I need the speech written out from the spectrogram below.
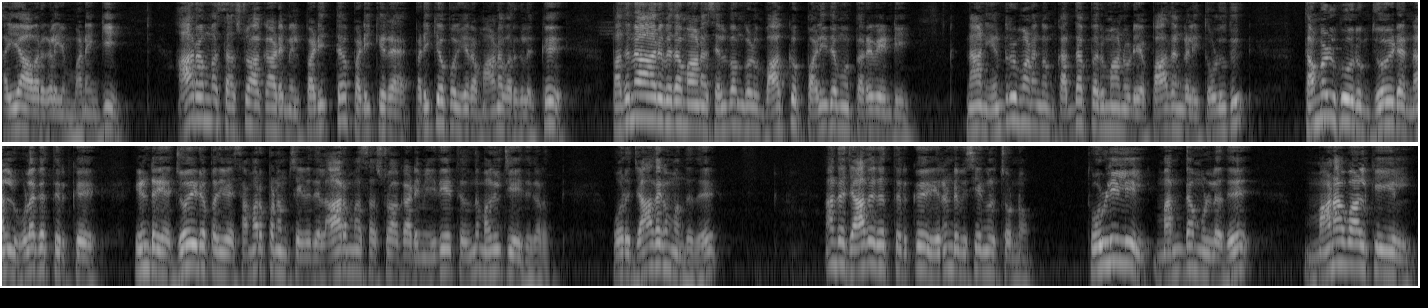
ஐயா அவர்களையும் வணங்கி ஆர்எம்எஸ் அஸ்ட்ரோ அகாடமியில் படித்த படிக்கிற படிக்கப் போகிற மாணவர்களுக்கு பதினாறு விதமான செல்வங்களும் வாக்கு பலிதமும் பெற வேண்டி நான் என்று வணங்கும் கந்தப்பெருமானுடைய பாதங்களை தொழுது தமிழ் கூறும் ஜோதிட நல் உலகத்திற்கு இன்றைய ஜோதிட பதிவை சமர்ப்பணம் செய்வதில் ஆர்எம்எஸ் அஸ்ட்ரோ அகாடமி இதயத்திலிருந்து மகிழ்ச்சி எய்துகிறது ஒரு ஜாதகம் வந்தது. அந்த ஜாதகத்திற்கு இரண்டு விஷயங்கள் சொன்னோம். தொழிலில் மந்தம் உள்ளது. மன வாழ்க்கையில்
